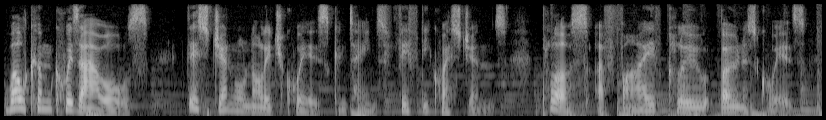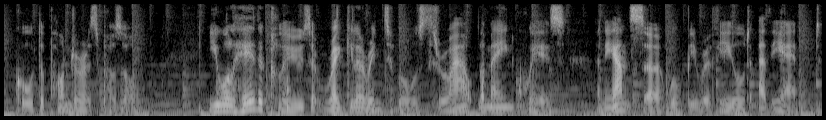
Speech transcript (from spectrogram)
Welcome Quiz Owls! This general knowledge quiz contains 50 questions, plus a 5 clue bonus quiz called the Ponderer's Puzzle. You will hear the clues at regular intervals throughout the main quiz, and the answer will be revealed at the end.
